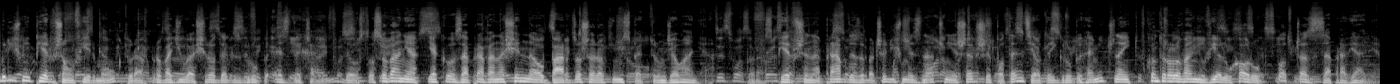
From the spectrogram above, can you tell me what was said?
Byliśmy pierwszą firmą, która wprowadziła środek z grupy SDHI do stosowania jako zaprawa nasienna o bardzo szerokim spektrum działania. Po raz pierwszy naprawdę zobaczyliśmy znacznie szerszy potencjał tej grupy chemicznej w kontrolowaniu wielu chorób podczas zaprawiania.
